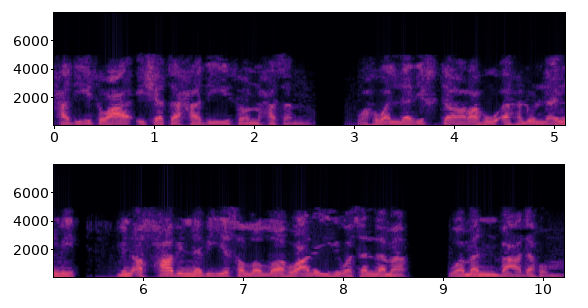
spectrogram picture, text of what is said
حديث عائشة حديث حسن وهو الذي اختاره أهل العلم من أصحاب النبي صلى الله عليه وسلم ومن بعدهم.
